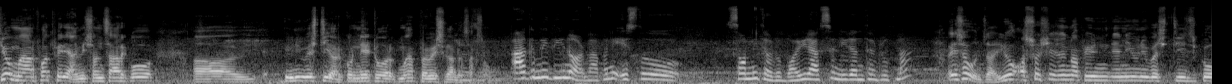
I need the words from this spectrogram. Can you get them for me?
त्यो मार्फत फेरि हामी संसारको युनिभर्सिटीहरूको नेटवर्कमा प्रवेश गर्न सक्छौँ। आगामी दिनहरूमा पनि यस्तो समिटहरू भइरहेको छ निरन्तर रूपमा? यसो हुन्छ यो एसोसिएसन अफ इन्डियन युनिभर्सिटिजको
